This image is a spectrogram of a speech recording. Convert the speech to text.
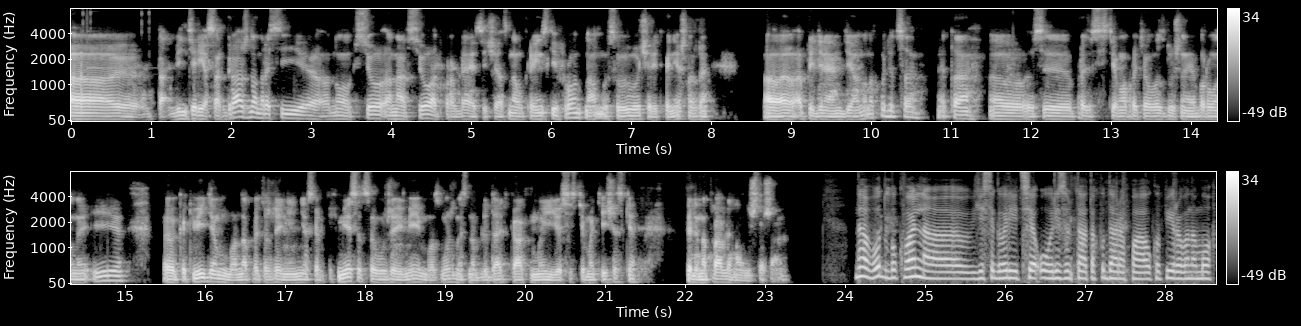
э, в интересах граждан России, но все, она все отправляет сейчас на украинский фронт. Нам, в свою очередь, конечно же, определяем, где оно находится. Это э, система противовоздушной обороны. И, э, как видим, на протяжении нескольких месяцев уже имеем возможность наблюдать, как мы ее систематически целенаправленно уничтожаем. Да, вот буквально, если говорить о результатах удара по оккупированному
